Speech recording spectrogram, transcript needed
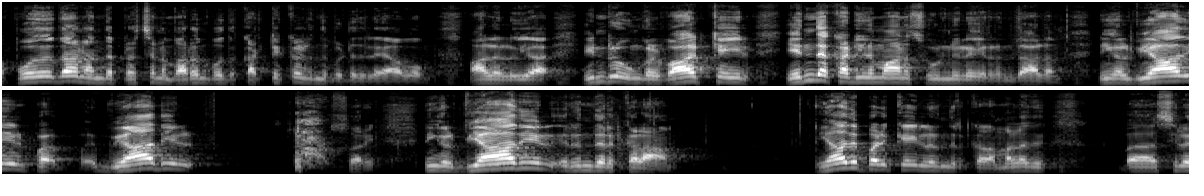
அப்போது தான் அந்த பிரச்சனை வரும்போது கட்டுக்களிருந்து விடுதலை ஆவோம் ஹalleluya இன்று உங்கள் வாழ்க்கையில் எந்த கடினமான சூழ்நிலை இருந்தாலும் நீங்கள் வியாதியில் ப- வியாதியில் சாரி நீங்கள் வியாதியில் இருந்திருக்கலாம். வியாதி படுக்கையில் இருந்திருக்கலாம் அல்லது சில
